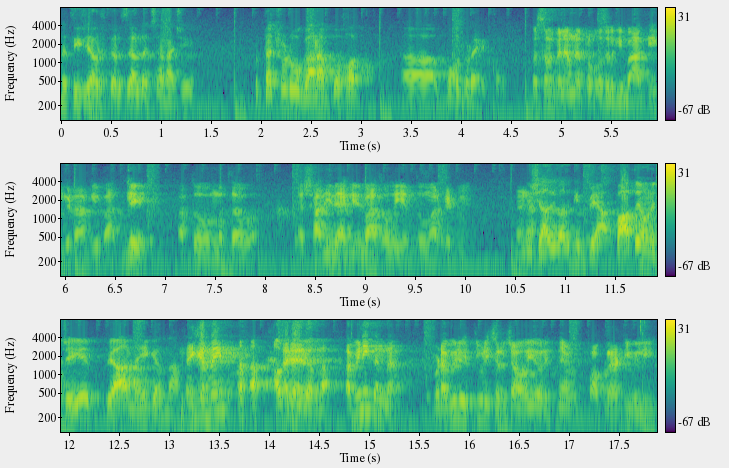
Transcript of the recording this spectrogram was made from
नतीजा और उसका रिज़ल्ट अच्छा ना चाहिए तो टचवुड वो गाना बहुत बहुत बड़ा हिट था। कुछ समय पहले हमने प्रपोजल की बात की गिटार की बात की। अब तो मतलब शादी ब्याह की भी बात हो गई अब तो मार्केट में है ना? शादी वादी की बातें होने चाहिए ब्याह नहीं करना। नहीं करना ही? अब नहीं करना। अभी नहीं करना। बट अभी तो इतनी बड़ी चर्चा हुई और इतने पॉपुलैरिटी मिली।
